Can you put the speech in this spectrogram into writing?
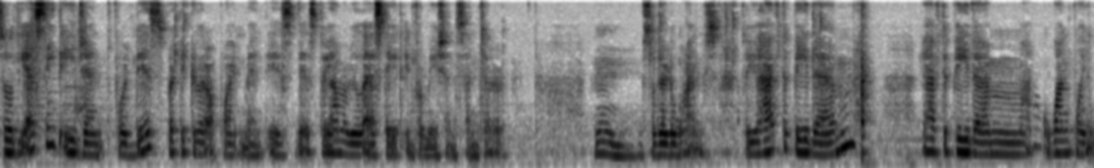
so the estate agent for this particular apartment is this Toyama Real Estate Information Center. Hmm so they're the ones. So you have to pay them you have to pay them 1.1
